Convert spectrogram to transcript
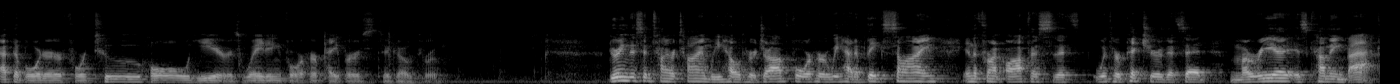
at the border for two whole years waiting for her papers to go through. During this entire time, we held her job for her. We had a big sign in the front office that's, with her picture that said, Maria is coming back.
